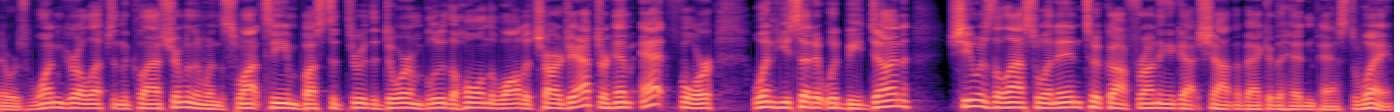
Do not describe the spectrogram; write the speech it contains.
There was one girl left in the classroom, and then when the SWAT team busted through the door and blew the hole in the wall to charge after him at four, when he said it would be done, she was the last one in, took off running, and got shot in the back of the head and passed away.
